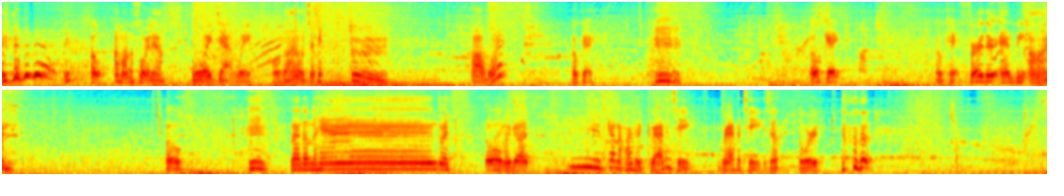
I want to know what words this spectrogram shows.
oh, I'm on the floor now. Boy, that way. Hold on one second. Hmm. Oh, what? Okay. okay. Okay, further and beyond. Uh oh Land on the hand. Oh my god. It's kind of hard to gravitate. Gravitate, is that the word?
